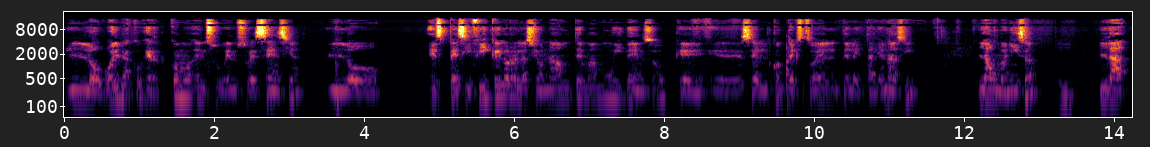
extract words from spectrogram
Lo vuelve a coger como en su, en su esencia, lo especifica y lo relaciona a un tema muy denso que es el contexto del- de la Italia nazi, la humaniza, Mm. la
